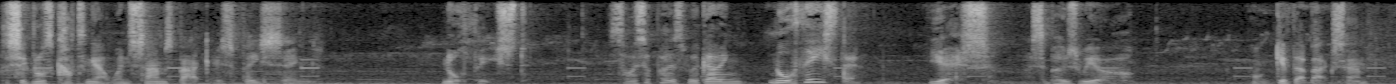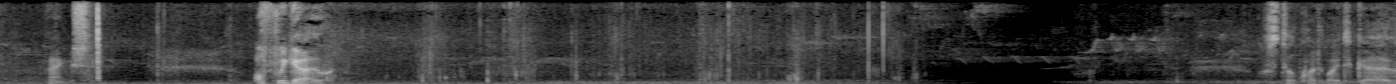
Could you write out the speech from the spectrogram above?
The signal's cutting out when Sam's back is facing northeast. So I suppose we're going northeast then? Yes, I suppose we are. On, give that back, Sam. Thanks. Off we go. Still quite a way to go.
